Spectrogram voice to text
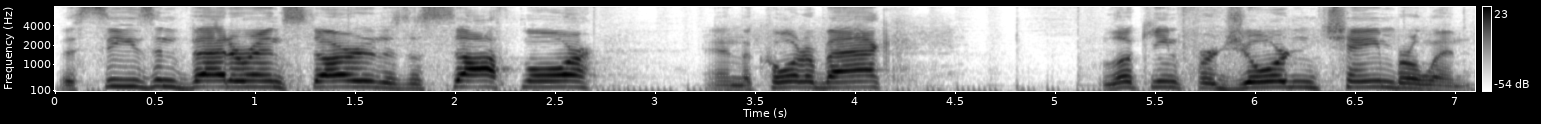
the seasoned veteran, started as a sophomore, and the quarterback looking for Jordan Chamberlain.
